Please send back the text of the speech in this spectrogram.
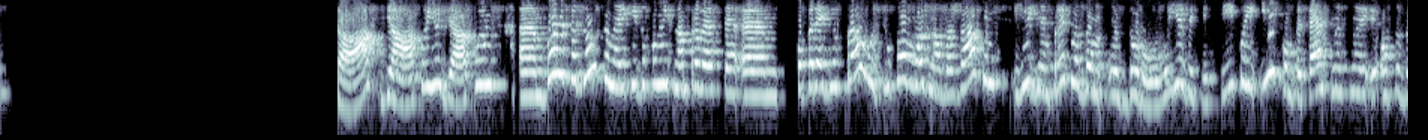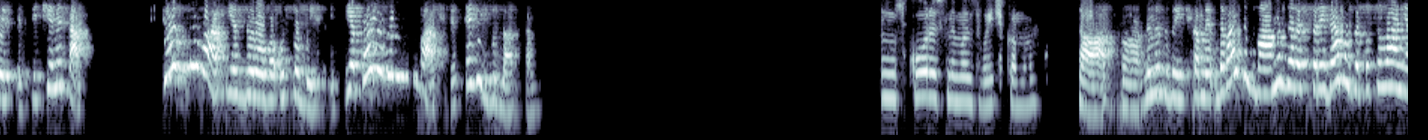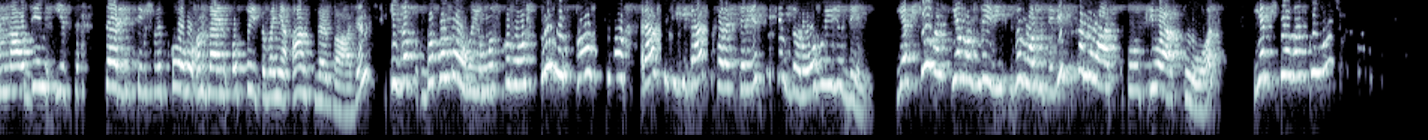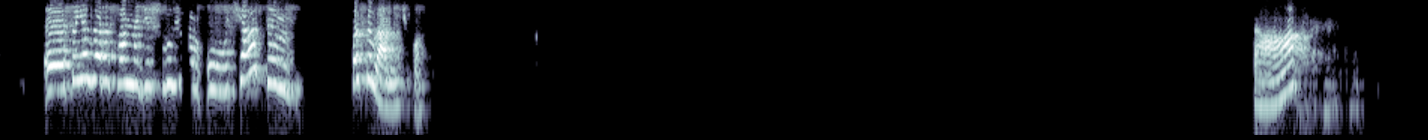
Так, дякую, дякую. Ем, Бориса Джонсона, який допоміг нам провести ем, попередню вправу, цілком можна вважати гідним прикладом здорової, життєстійкої і компетентності особистості. Чи не так? Що ж у вас є здорова особистість? Якою ви її бачите? Скажіть, будь ласка. З корисними звичками. Так, гарними звичками. Давайте з вами зараз перейдемо за посиланням на один із сервісів швидкого онлайн-опитування Answer Garden і за допомогою мозкового штурму спробуємо разом підібрати характеристики здорової людини. Якщо у вас є можливість, ви можете відсканувати QR-код. Якщо у вас немає, е, то я зараз вам надішлю у чат ем, посиланнячко.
